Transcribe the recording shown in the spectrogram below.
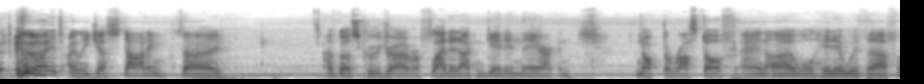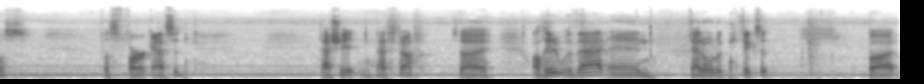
it's only just starting. So I've got a screwdriver, a flathead I can get in there. I can knock the rust off and I will hit it with uh, phos phosphoric acid. That shit, that stuff. So I'll hit it with that and that ought to fix it. But,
